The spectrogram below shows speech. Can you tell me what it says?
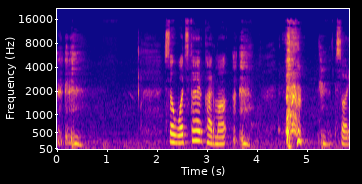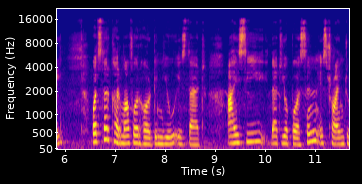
So what's their karma? Sorry what's their karma for hurting you is that i see that your person is trying to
